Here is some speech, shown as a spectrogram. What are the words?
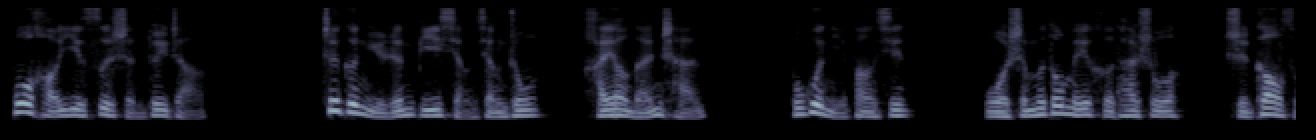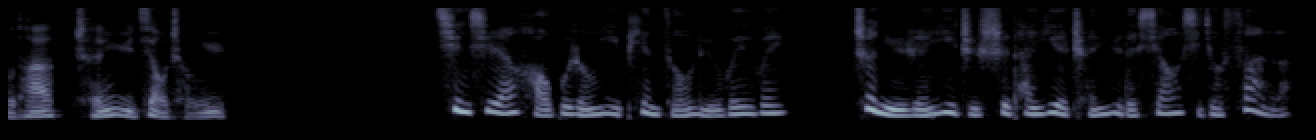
不好意思，沈队长，这个女人比想象中还要难缠。不过你放心，我什么都没和她说，只告诉她陈玉叫程玉。”庆熙然好不容易骗走吕微微，这女人一直试探叶晨玉的消息就算了。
